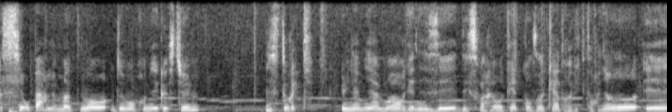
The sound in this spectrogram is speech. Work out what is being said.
si on parle maintenant de mon premier costume, historique. Une amie à moi organisait des soirées enquête dans un cadre victorien et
